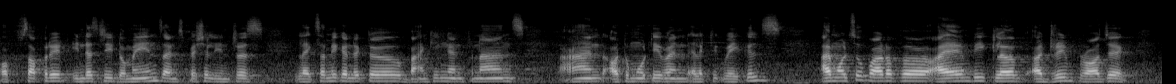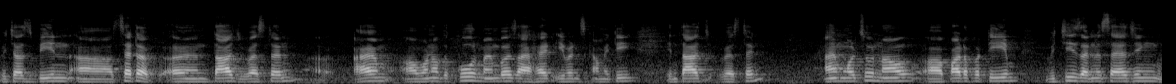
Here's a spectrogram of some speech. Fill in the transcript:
of separate industry domains and special interests like semiconductor, banking and finance and automotive and electric vehicles. I'm also part of a IIMB club, a dream project which has been uh, set up in Taj West End. Uh, I am uh, one of the core members. I had events committee in Taj West End. I am also now uh, part of a team which is envisaging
